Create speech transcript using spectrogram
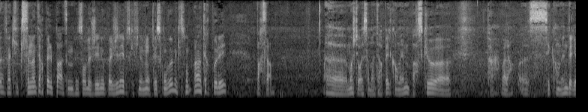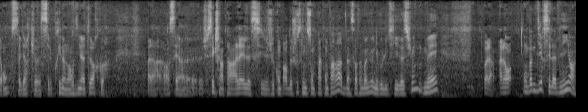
enfin, que ça n'interpelle pas, ça me fait sorte de gêner ou pas gêner, parce que finalement on fait ce qu'on veut, mais qui ne sont pas interpellés par ça. Euh, moi je dirais ça m'interpelle quand même parce que euh, voilà, c'est quand même délirant, c'est-à-dire que c'est le prix d'un ordinateur quoi. Voilà, alors c'est je sais que je fais un parallèle, je compare deux choses qui ne sont pas comparables d'un certain point de vue au niveau de l'utilisation, mais voilà. Alors on va me dire c'est l'avenir,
